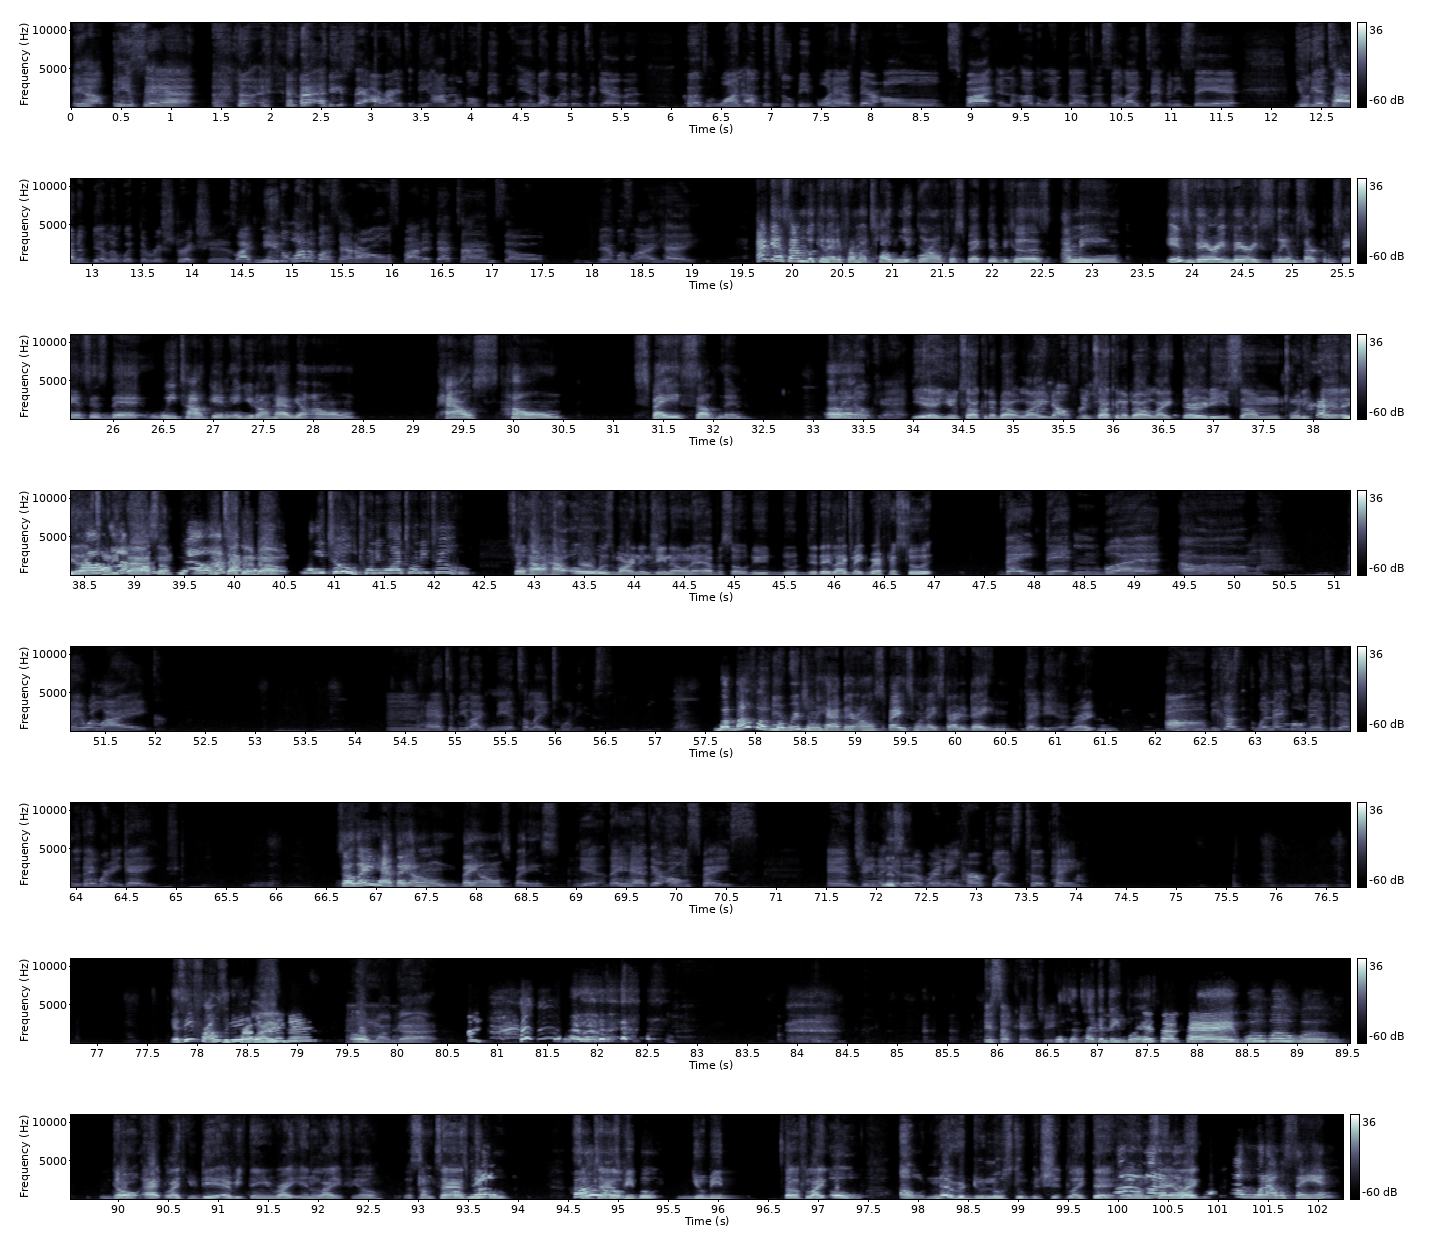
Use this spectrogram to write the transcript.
Yep. He said he said, all right, to be honest, most people end up living together because one of the two people has their own spot and the other one doesn't. So, like Tiffany said, you get tired of dealing with the restrictions. Like neither one of us had our own spot at that time. So it was like, hey, I guess I'm looking at it from a totally grown perspective because I mean, it's very, very slim circumstances that we talking and you don't have your own house, home, space, something. we Uh, know cat. Yeah, you talking about like we know for you you, talking yeah. about like 30 some 20 uh, like no, I'm 25 something. No, We I'm talking about 22, 21, 22. so how how old was Martin and Gina on that episode? Do you do did they like make reference to it? They didn't, but um, they were like mm, had to be like mid to late twenties. But both of them originally had their own space when they started dating. They did, Right. um, because when they moved in together, they were engaged. So they had their own their own space. Yeah, they had their own space, and Gina Listen. ended up renting her place to Pam. Is he frozen again? Frozen Like- again? Oh my god. It's okay, G. Listen, take a deep breath. It's okay. Woo woo woo. Don't act like you did everything right in life, yo. Sometimes Oh, people Who? sometimes people you be stuff like, oh, I will never do no stupid shit like that. You know what I'm saying? Like That's not what I was saying.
